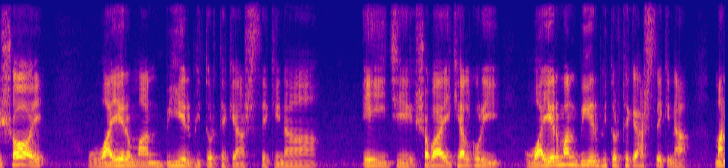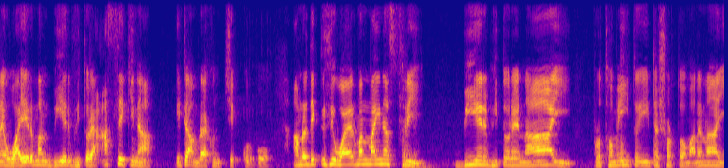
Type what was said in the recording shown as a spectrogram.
বিষয় ওয়াইয়ের মান বি এর ভিতর থেকে আসছে কি না এই যে সবাই খেয়াল করি ওয়াইয়ের মান বি এর ভিতর থেকে আসছে কিনা? মানে ওয়াইয়ের মান বি এর ভিতরে আছে কিনা? এটা আমরা এখন চেক করব। আমরা দেখতেছি ওয়াই এর মান মাইনাস থ্রি বি এর ভিতরে নাই, প্রথমেই তো এইটা শর্ত মানে নাই।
